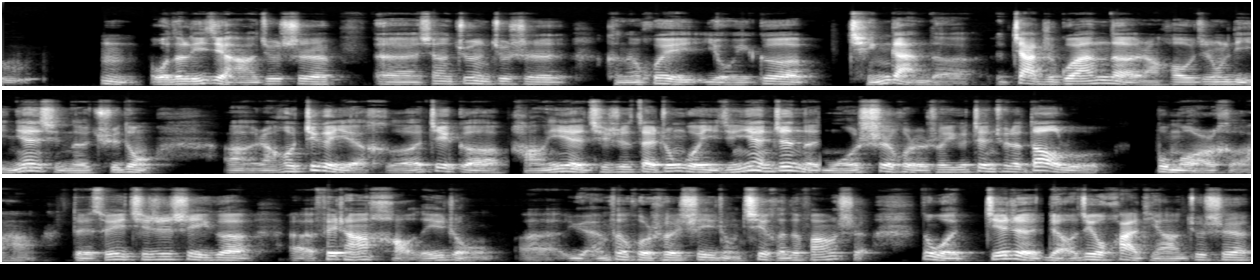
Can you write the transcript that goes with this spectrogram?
嗯嗯，我的理解哈，就是呃像 June 就是可能会有一个情感的价值观的，然后这种理念型的驱动啊，然后这个也和这个行业其实在中国已经验证的模式或者说一个正确的道路不谋而合哈，对，所以其实是一个呃非常好的一种呃缘分或者说是一种契合的方式。那我接着聊这个话题啊，就是。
